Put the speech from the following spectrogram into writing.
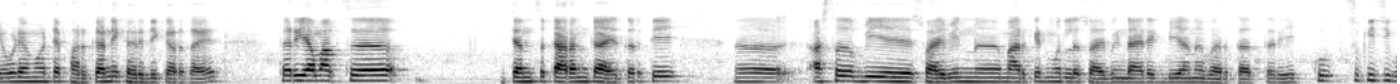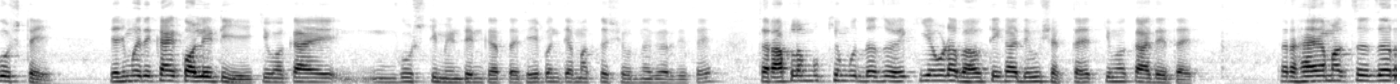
एवढ्या मोठ्या फरकाने खरेदी करतायत तर यामागचं त्यांचं कारण काय? आहे तर ते असं बी सोयाबीन मार्केटमधलं सोयाबीन डायरेक्ट बियाणं भरतात. तर ही खूप चुकीची गोष्ट आहे. त्याच्यामध्ये काय क्वालिटी आहे किंवा काय गोष्टी मेंटेन करतायत हे पण त्यामागचं शोधणं गरजेचं आहे. तर आपला मुख्य मुद्दा जो आहे की एवढा भाव ते का देऊ शकतायत किंवा का देत आहेत तर हा यामागचं जर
